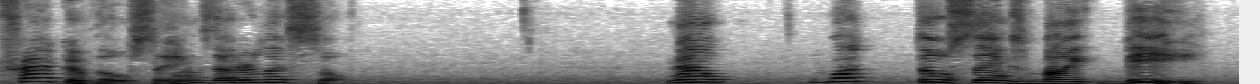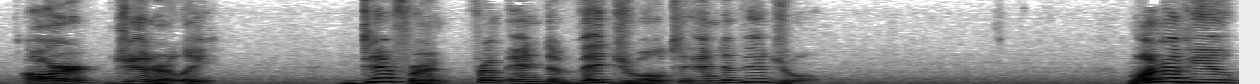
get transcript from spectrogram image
track of those things that are less so. Now, what those things might be are generally different from individual to individual. One of you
